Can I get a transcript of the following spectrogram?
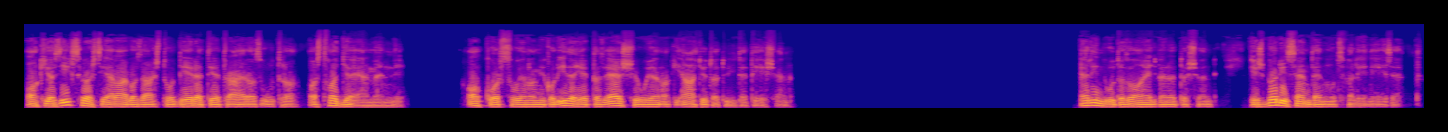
Aki az x elágazástól délre tért rá erre az útra, azt hagyja elmenni. Akkor szóljon, amikor ideért az első olyan, aki átjött a tüntetésen. Elindult az A45-ösön, és Böri Szentenmuc felé nézett.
